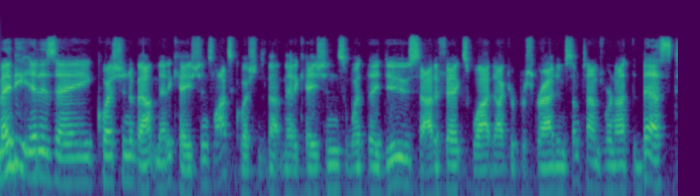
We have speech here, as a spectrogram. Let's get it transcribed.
Maybe it is a question about medications, lots of questions about medications, what they do, side effects, why a doctor prescribed them. Sometimes we're not the best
